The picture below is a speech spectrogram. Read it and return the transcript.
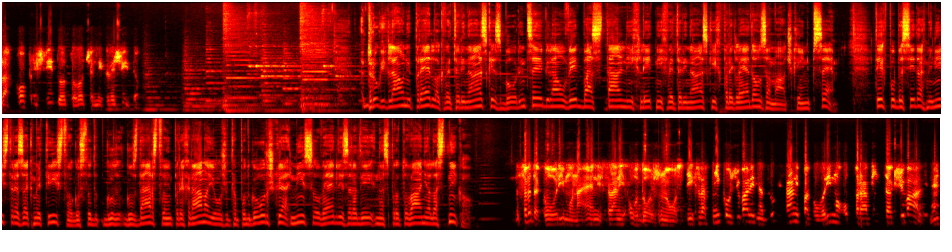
lahko prišli do določenih rešitev. Drugi glavni predlog veterinarske zbornice je bila uvedba stalnih letnih veterinarskih pregledov za mačke in pse. Teh po besedah ministra za kmetijstvo, gozdarstvo in prehrano Jožeta Podgorška niso uvedli zaradi nasprotovanja lastnikov. Seveda govorimo na eni strani o dožnostih lastnikov živali, na drugi strani pa govorimo o pravicah živali. Ne?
